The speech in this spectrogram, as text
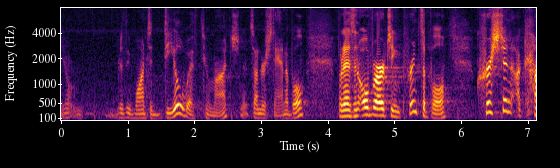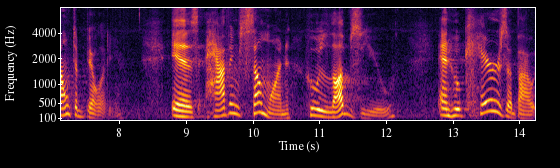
you don't really want to deal with too much, it's understandable. But as an overarching principle, Christian accountability is having someone who loves you and who cares about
